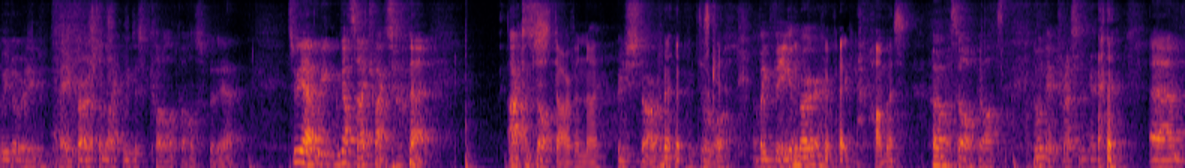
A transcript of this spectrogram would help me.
We don't really pay for it. And like we just cut all the costs. But yeah. So yeah, we, we got sidetracked. So uh, I'm yourself, starving now. are you starving? Just for kidding. what? A big vegan burger? Like hummus. Hummus all costs. Don't get Chris in here. Um,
